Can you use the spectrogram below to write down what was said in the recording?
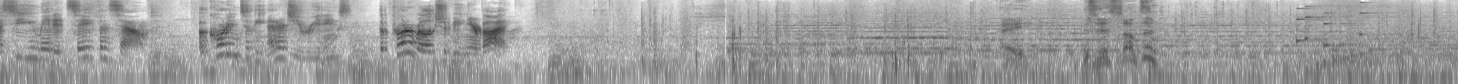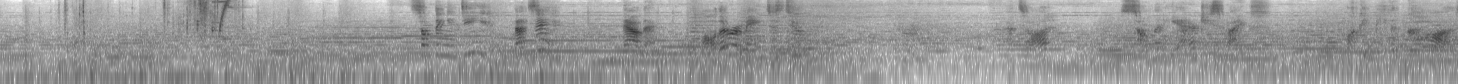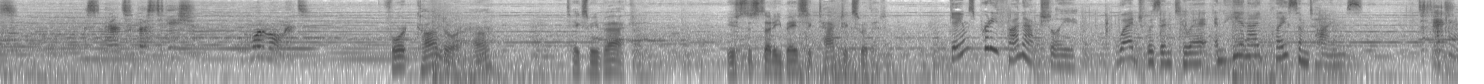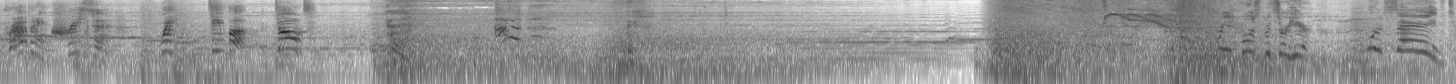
I see you made it safe and sound. According to the energy readings, the proto relic should be nearby. Hey, is this something? Something indeed. That's it. Now then, all that remains is to. Hmm. That's odd. So many energy spikes. What could be the cause? This merits investigation. In One moment. Fort Condor, huh? Takes me back. Used to study basic tactics with it. Game's pretty fun, actually. Wedge was into it, and he and I'd play sometimes. Detecting rapid increase in. Wait, Tifa, don't! Reinforcements are here! We're saved!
